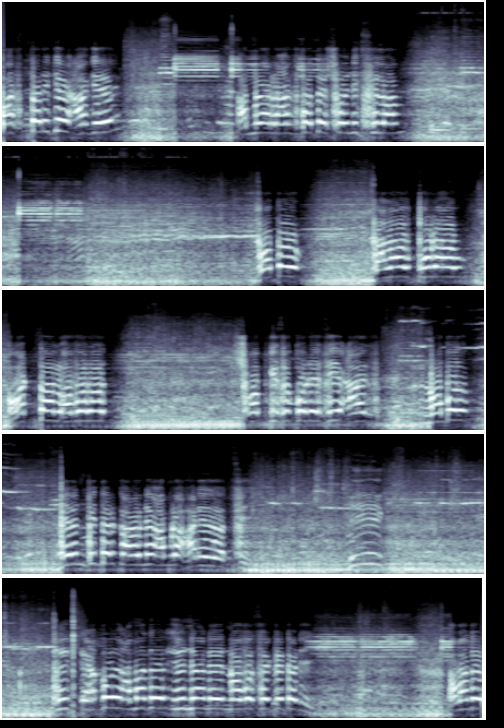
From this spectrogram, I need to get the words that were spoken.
পাঁচ তারিখের আগে আমরা রাজপথে সৈনিক ছিলাম। যত জ্বালাও পোড়াও হরতাল, অবরোধ সবকিছু করেছি। আজ নব বিএনপিদের কারণে আমরা হারিয়ে যাচ্ছি। ইউনিয়নের নব সেক্রেটারি, আমাদের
